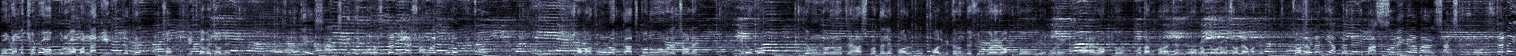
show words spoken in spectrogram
প্রোগ্রামটা ছোটো হোক কোনো ব্যাপার না কিন্তু যাতে সব ঠিকভাবে চলে। শুধু কি সাংস্কৃতিক সমাজমূলক কিছু সমাজমূলক কাজকর্ম আমাদের চলে। কীরকম? যেমন ধরুন হচ্ছে হাসপাতালে ফল ফল বিতরণ থেকে শুরু করে রক্ত ইয়ে করে মানে রক্ত প্রদান করার যে প্রোগ্রামটা ওটাও চলে আমাদের চলে সেটা কি আপনাদের বাৎসরিক বা সাংস্কৃতিক অনুষ্ঠানেই?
